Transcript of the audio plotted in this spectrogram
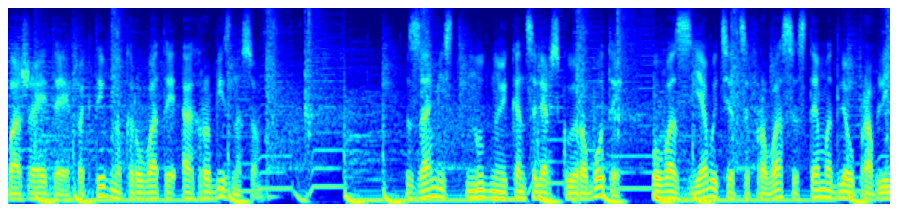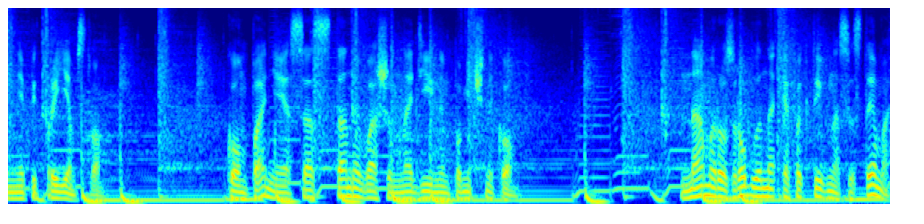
Бажаєте ефективно керувати агробізнесом? Замість нудної канцелярської роботи у вас з'явиться цифрова система для управління підприємством. Компанія SAS стане вашим надійним помічником. Нами розроблена ефективна система,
